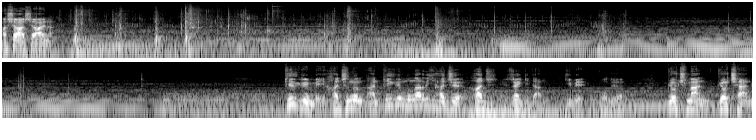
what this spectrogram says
Aşağı aşağı aynen. Pilgrim Way, hacının hani pilgrim bunlardaki hacı, hacca giden gibi oluyor. Göçmen, göçen,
